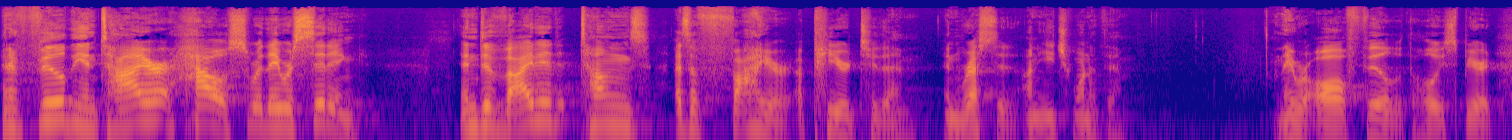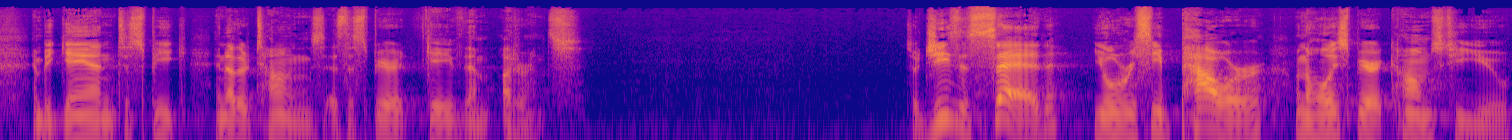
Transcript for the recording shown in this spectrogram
and it filled the entire house where they were sitting. And divided tongues as a fire appeared to them and rested on each one of them. And they were all filled with the Holy Spirit and began to speak in other tongues as the Spirit gave them utterance. So Jesus said, You will receive power when the Holy Spirit comes to you.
